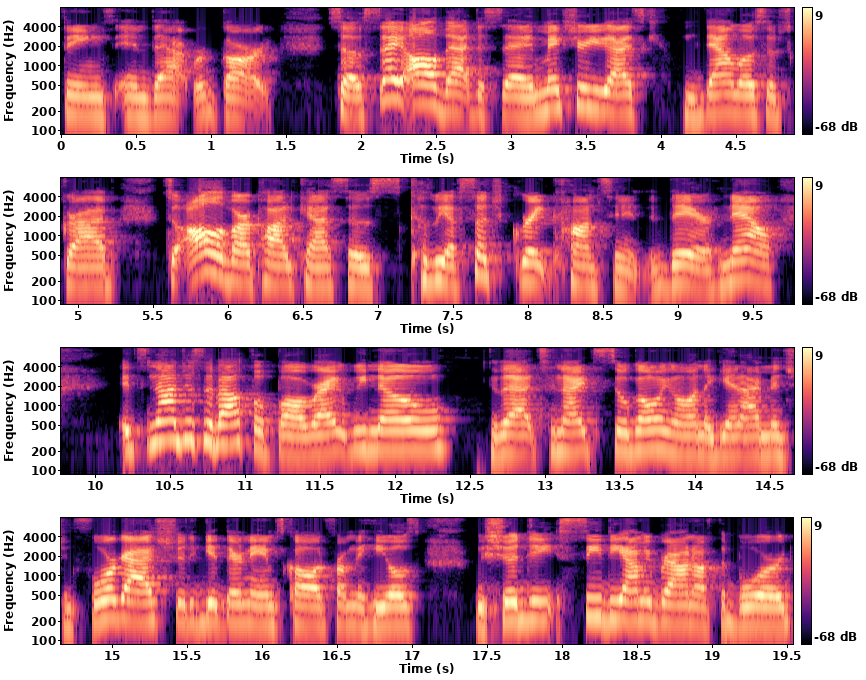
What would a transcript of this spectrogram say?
things in that regard. So, say all that to say, make sure you guys download, subscribe to all of our podcasts because we have such great content there. Now, it's not just about football, right? We know that tonight's still going on. Again, I mentioned four guys should get their names called from the heels. We should de- see Dyami Brown off the board.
